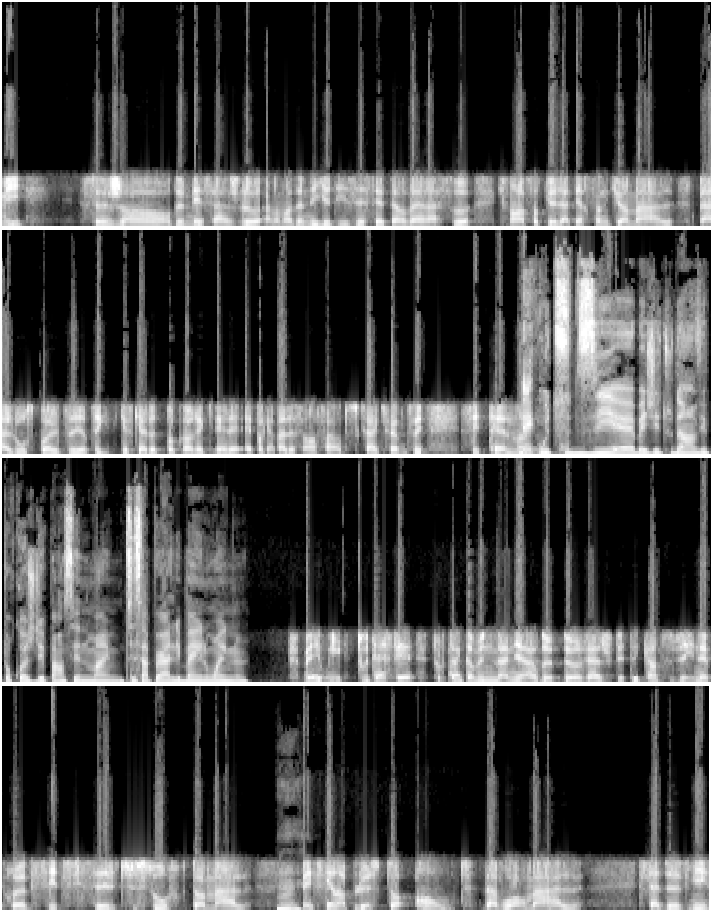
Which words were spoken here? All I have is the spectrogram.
Mais ce genre de message-là, à un moment donné, il y a des effets pervers à ça qui font en sorte que la personne qui a mal, ben, elle n'ose pas le dire. Tu sais, qu'est-ce qu'elle a de pas correct? Elle, elle est pas capable de s'en faire du sucre crème, tu sais. C'est tellement... Mais où tu dis, euh, ben, j'ai tout d'envie, pourquoi je dépensais de même? Tu sais, ça peut aller bien loin, là. Ben oui, tout à fait. Tout le temps comme une manière de, de rajouter. Tu sais, quand tu vis une épreuve, c'est difficile, tu souffres, tu as mal. Hmm. Ben si en plus tu as honte d'avoir mal, ça devient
